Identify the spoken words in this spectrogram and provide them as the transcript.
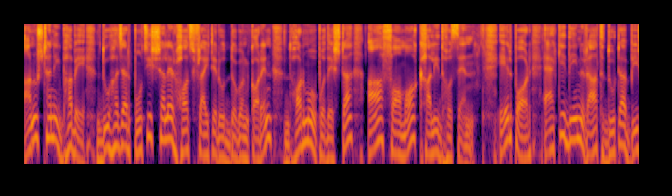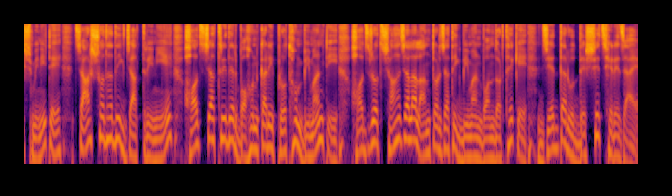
আনুষ্ঠানিকভাবে দু হাজার পঁচিশ সালের হজ ফ্লাইটের উদ্যোগন করেন ধর্ম উপদেষ্টা আ ফম খালিদ হোসেন। এরপর একই দিন রাত দুটা বিশ মিনিটে চার শতাধিক যাত্রী নিয়ে হজযাত্রীদের বহনকারী প্রথম বিমানটি হজরত শাহজালাল আন্তর্জাতিক বিমানবন্দর থেকে জেদ্দার উদ্দেশ্যে ছেড়ে যায়।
